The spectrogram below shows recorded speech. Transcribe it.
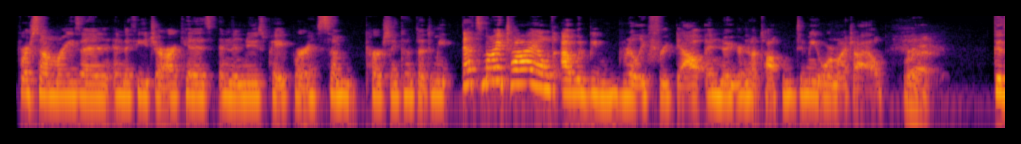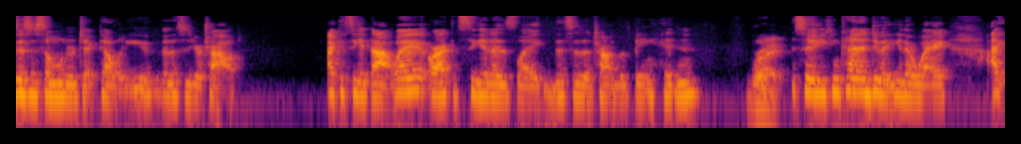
for some reason in the future our kid is in the newspaper and some person comes up to me, that's my child, I would be really freaked out and know you're not talking to me or my child right. because this is some lunatic telling you that this is your child. I could see it that way, or I could see it as like this is a child that's being hidden. Right. So you can kind of do it either way. I,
